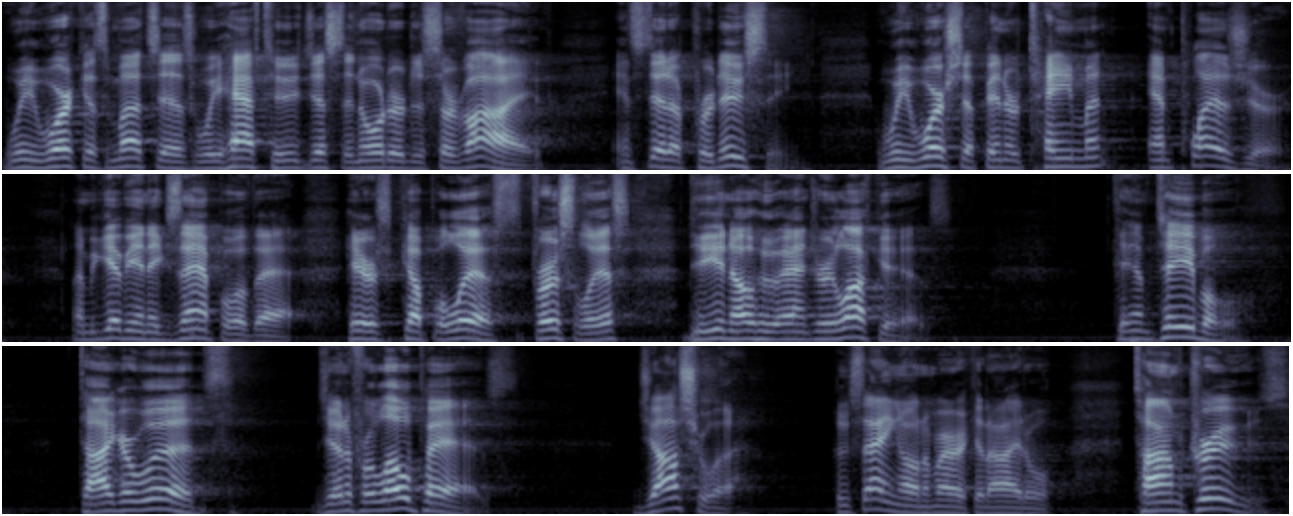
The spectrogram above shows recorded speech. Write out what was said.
We work as much as we have to just in order to survive instead of producing. We worship entertainment and pleasure. Let me give you an example of that. Here's a couple lists. First list Do you know who Andrew Luck is? Tim Tebow, Tiger Woods, Jennifer Lopez, Joshua, who sang on American Idol, Tom Cruise,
